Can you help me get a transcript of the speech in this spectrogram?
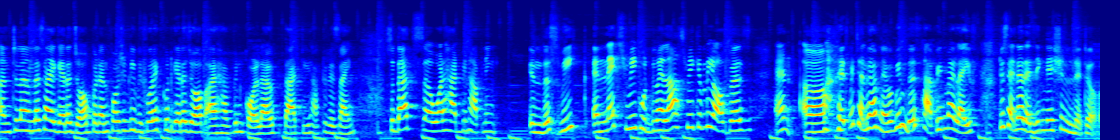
until unless I get a job. But unfortunately, before I could get a job, I have been called out that you have to resign. So that's uh, what had been happening in this week. And next week would be my last week in the office. And uh, let me tell you, I've never been this happy in my life to send a resignation letter.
